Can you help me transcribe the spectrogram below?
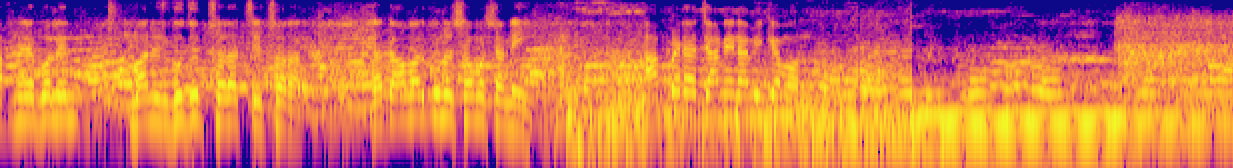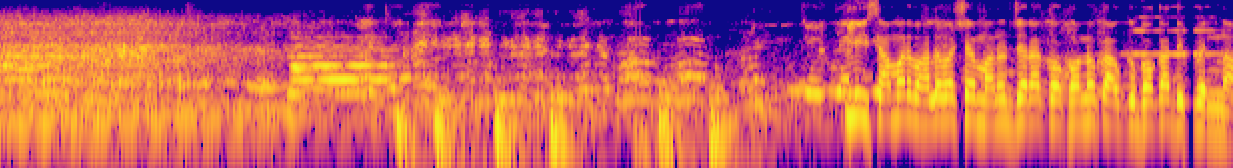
আপনারা বলেন, মানুষ গুজব ছড়াচ্ছে, ছড়াক। তাতে আমার কোনো সমস্যা নেই। আপনারা জানেন আমি কেমন। প্লিজ আমার ভালোবাসার মানুষ যারা কখনো কাউকে বকা দিবেন না।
